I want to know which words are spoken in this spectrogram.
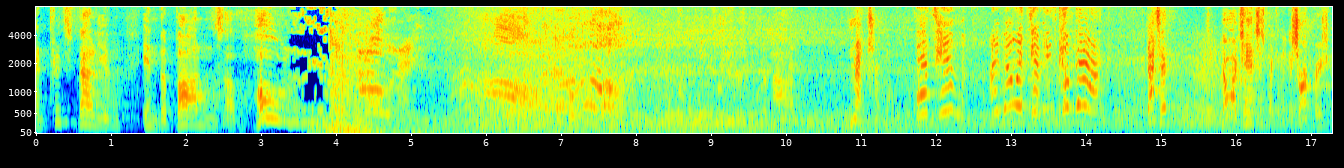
and Prince Valium in the bonds of holy. Holy! Our matrimony. That's him. I know it's him. He's come back. That's it. No more chances. We're doing a short version.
